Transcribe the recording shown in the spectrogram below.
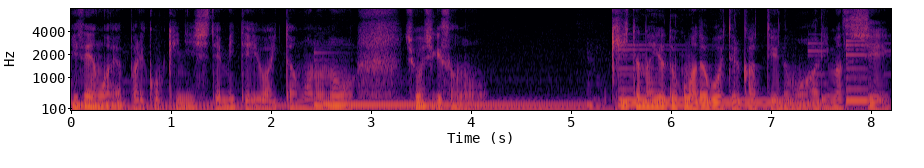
以前はやっぱりこう気にして見てはいたものの正直その聞いた内容どこまで覚えてるかっていうのもありますし、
